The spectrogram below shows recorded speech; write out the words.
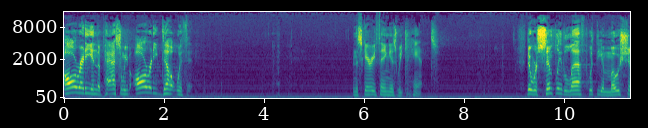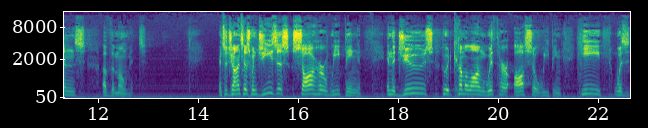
already in the past and we've already dealt with it. And the scary thing is, we can't. That we're simply left with the emotions of the moment. And so John says, when Jesus saw her weeping, and the Jews who had come along with her also weeping, he was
